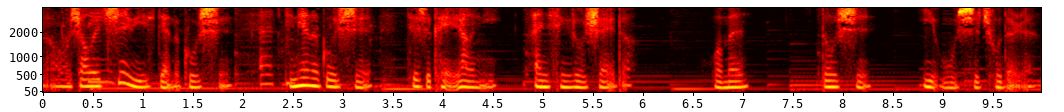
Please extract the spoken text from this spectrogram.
的、稍微治愈一点的故事。今天的故事就是可以让你安心入睡的。我们都是一无是处的人。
